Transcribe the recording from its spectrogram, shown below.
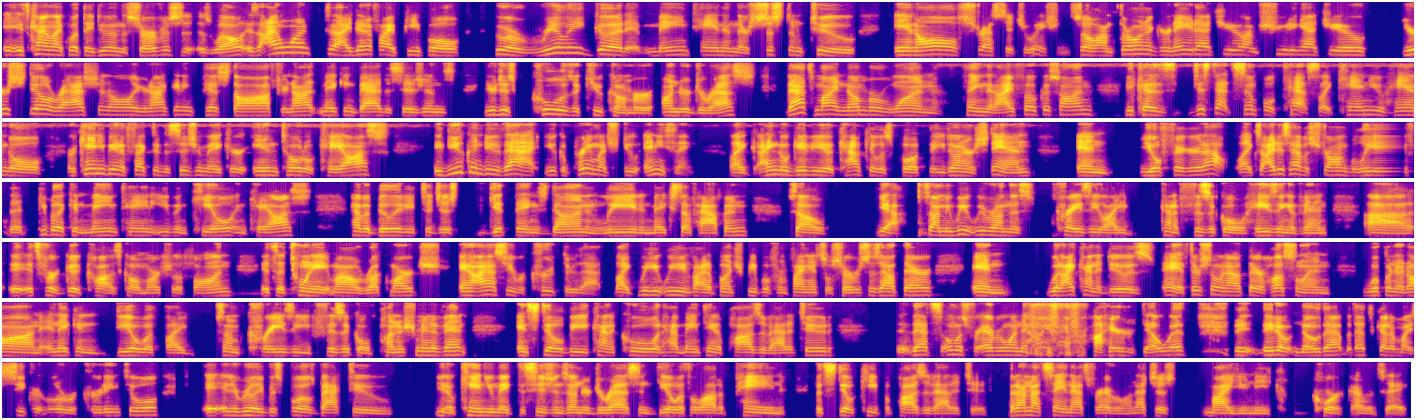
it's kind of like what they do in the service as well is I want to identify people who are really good at maintaining their system two in all stress situations. So I'm throwing a grenade at you, I'm shooting at you, you're still rational, you're not getting pissed off, you're not making bad decisions you're just cool as a cucumber under duress. That's my number one thing that I focus on because just that simple test like, can you handle or can you be an effective decision maker in total chaos? If you can do that, you could pretty much do anything. Like, I can go give you a calculus book that you don't understand and you'll figure it out. Like, so I just have a strong belief that people that can maintain even keel in chaos have ability to just get things done and lead and make stuff happen. So yeah. So I mean we we run this crazy like kind of physical hazing event. Uh, it's for a good cause called March for the Fallen. It's a 28 mile ruck march, and I actually recruit through that. Like we we invite a bunch of people from financial services out there, and what I kind of do is, hey, if there's someone out there hustling, whooping it on, and they can deal with like some crazy physical punishment event, and still be kind of cool and have maintain a positive attitude that's almost for everyone that we've ever hired or dealt with. They, they don't know that but that's kind of my secret little recruiting tool and it really just boils back to you know can you make decisions under duress and deal with a lot of pain but still keep a positive attitude? But i'm not saying that's for everyone that's just my unique quirk i would say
